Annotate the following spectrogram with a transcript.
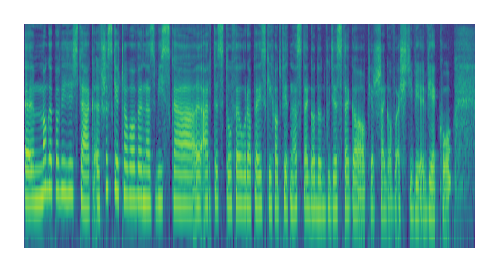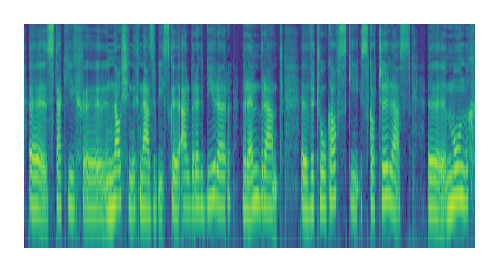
E, mogę powiedzieć tak, wszystkie czołowe nazwiska artystów europejskich od XV do XXI właściwie wieku. E, z takich e, nośnych nazwisk Albrecht Dürer, Rembrandt, Wyczółkowski, Skoczylas, Munch.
